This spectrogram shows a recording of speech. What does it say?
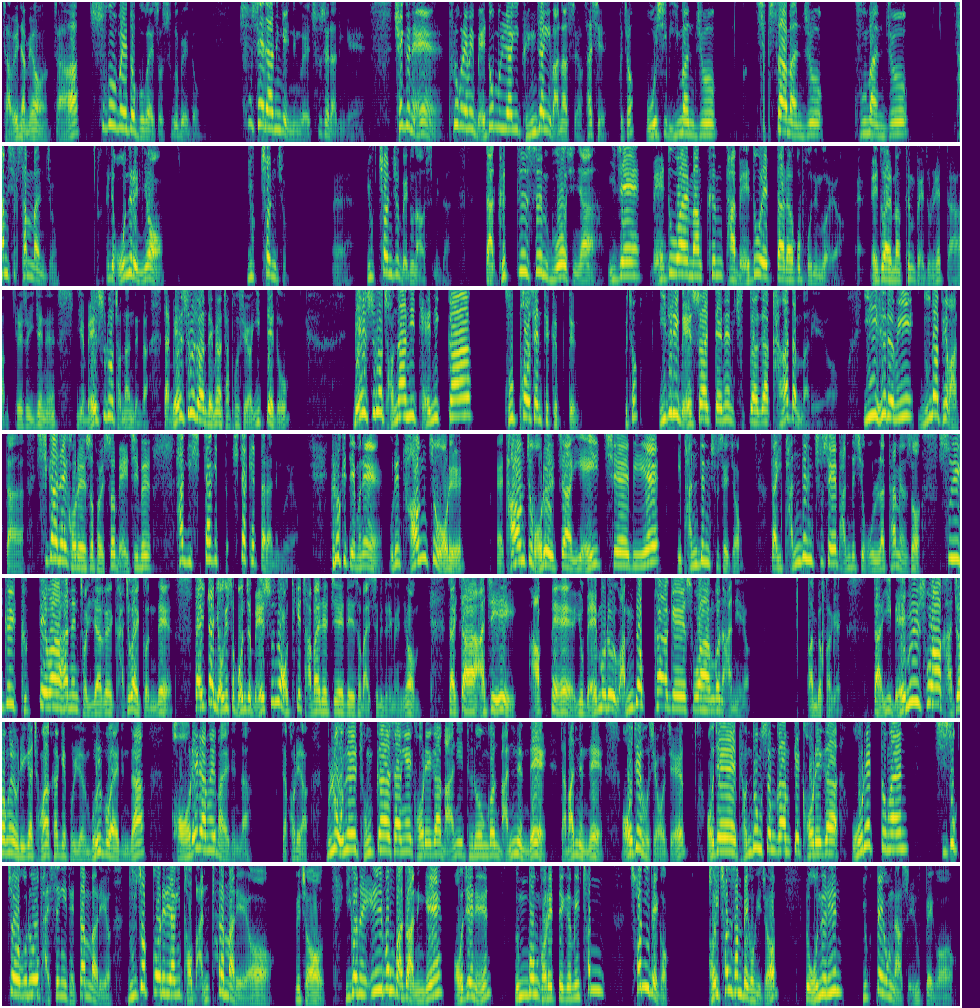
자, 왜냐면, 자, 수급에도 뭐가 있어, 수급에도. 추세라는 게 있는 거예요. 추세라는 게. 최근에 프로그램의 매도 물량이 굉장히 많았어요. 사실. 그죠? 52만 주, 14만 주, 9만 주, 33만 주. 근데 오늘은요, 6천 주. 예, 6천 주 매도 나왔습니다. 자, 그 뜻은 무엇이냐? 이제 매도할 만큼 다 매도했다라고 보는 거예요. 예, 매도할 만큼 매도를 했다. 그래서 이제는 이제 매수로 전환된다. 자, 매수로 전환되면 자 보세요. 이때도 매수로 전환이 되니까 9% 급등. 그렇죠? 이들이 매수할 때는 주가가 강하단 말이에요. 이 흐름이 눈앞에 왔다. 시간의 거래에서 벌써 매집을 하기 시작했, 시작했다라는 거예요. 그렇기 때문에 우린 다음 주 월요일, 예, 다음 주 월요일자 이 HLB의 이 반등 추세죠. 자, 이 반등 추세에 반드시 올라타면서 수익을 극대화하는 전략을 가져갈 건데, 자, 일단 여기서 먼저 매수는 어떻게 잡아야 될지에 대해서 말씀을 드리면요. 자, 일단 아직 앞에 요 매물을 완벽하게 소화한 건 아니에요. 완벽하게. 자, 이 매물 소화 과정을 우리가 정확하게 보려면 뭘 봐야 된다? 거래량을 봐야 된다. 자, 거래량. 물론 오늘 종가상의 거래가 많이 들어온 건 맞는데, 자, 맞는데, 어제 보세요, 어제. 어제 변동성과 함께 거래가 오랫동안 지속적으로 발생이 됐단 말이에요. 누적 거래량이 더 많다란 말이에요. 그렇죠? 이거는 일봉 봐도 아는 게 어제는 음봉 거래 대금이 천, 1200억. 거의 1300억이죠. 오늘은 600억 나왔어요. 600억.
